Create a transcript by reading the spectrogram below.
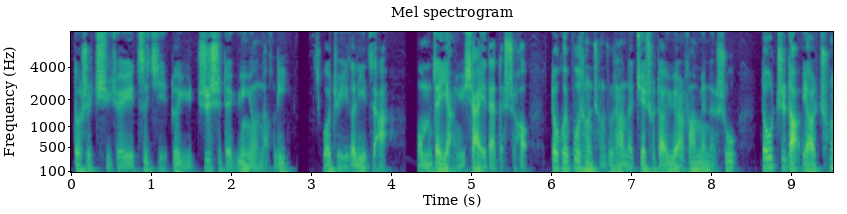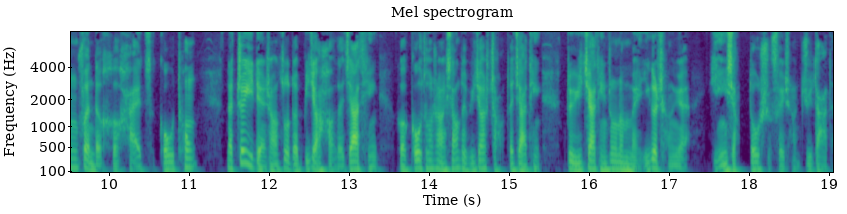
都是取决于自己对于知识的运用能力。我举一个例子啊，我们在养育下一代的时候，都会不同程度上的接触到育儿方面的书，都知道要充分的和孩子沟通。那这一点上做得比较好的家庭和沟通上相对比较少的家庭，对于家庭中的每一个成员影响都是非常巨大的。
